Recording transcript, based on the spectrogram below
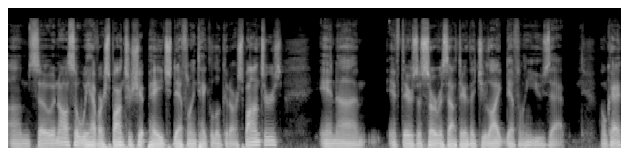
Um, so, and also we have our sponsorship page. Definitely take a look at our sponsors. And uh, if there's a service out there that you like, definitely use that. Okay.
